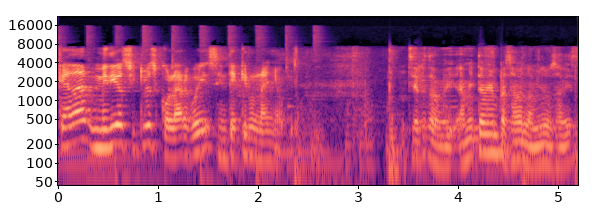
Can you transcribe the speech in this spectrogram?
cada medio ciclo escolar, güey, sentía que era un año, güey. Cierto, güey. A mí también pasaba lo mismo, ¿sabes?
